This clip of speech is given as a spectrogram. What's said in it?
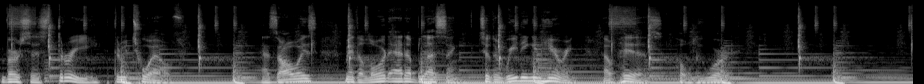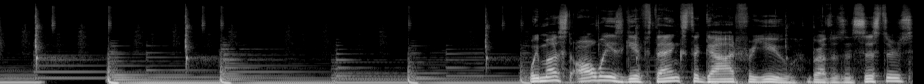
verses 3 through 12. As always, may the Lord add a blessing to the reading and hearing of his holy word. We must always give thanks to God for you, brothers and sisters,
